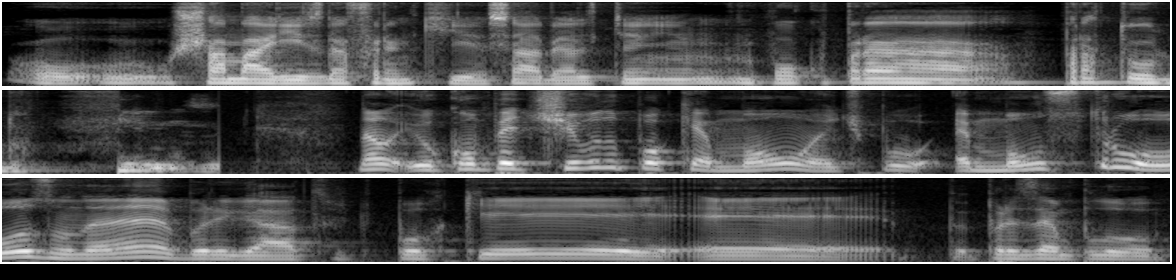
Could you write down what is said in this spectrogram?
o, o chamariz da franquia, sabe? Ela tem um pouco para tudo. Não, e o competitivo do Pokémon é tipo é monstruoso, né, Burigato? Porque, é, por exemplo,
